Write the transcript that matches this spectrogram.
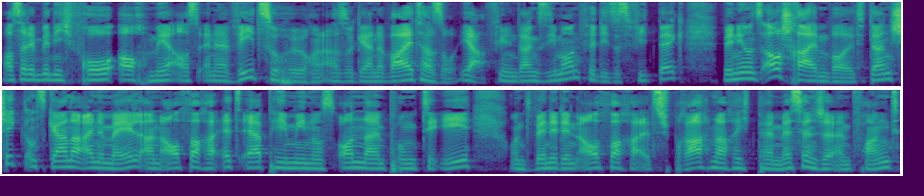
Außerdem bin ich froh, auch mehr aus NRW zu hören. Also gerne weiter so. Ja, vielen Dank Simon für dieses Feedback. Wenn ihr uns auch schreiben wollt, dann schickt uns gerne eine Mail an aufwacher.rp-online.de und wenn ihr den Aufwacher als Sprachnachricht per Messenger empfangt,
